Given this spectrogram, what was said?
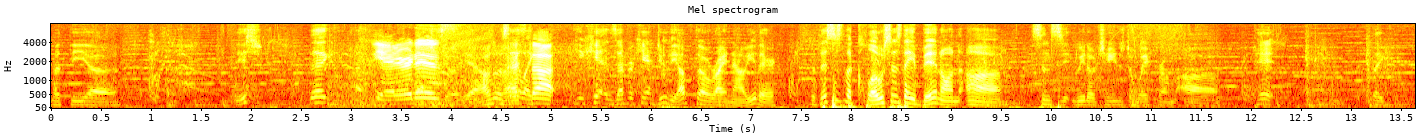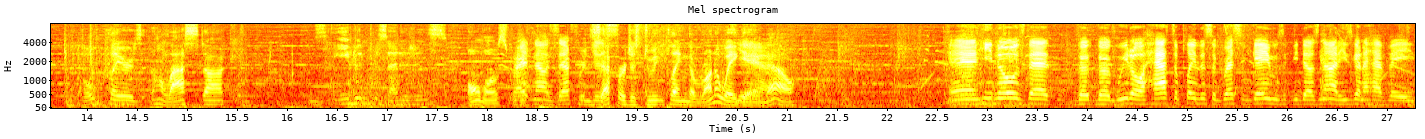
But the uh, the issue, the, Yeah, there it Have to is. do it. Yeah, I was gonna say Last like stop. he can't Zephyr can't do the up throw right now either. But this is the closest they've been on uh since Guido changed away from uh pit. Like both players uh, last stock is even percentages almost. Right now, Zephyr just Zephyr just doing playing the runaway game now. and he knows that the, the Guido has to play this aggressive game. 'cause If he does not, he's gonna have a,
